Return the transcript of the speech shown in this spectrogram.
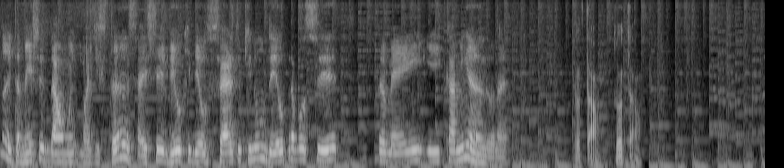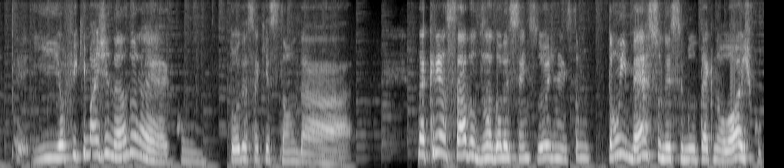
Não, e também você dá uma, uma distância, aí você vê o que deu certo e o que não deu para você também ir caminhando, né? Total, total. E eu fico imaginando, né, com toda essa questão da, da criançada, dos adolescentes hoje, né, eles estão tão imersos nesse mundo tecnológico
